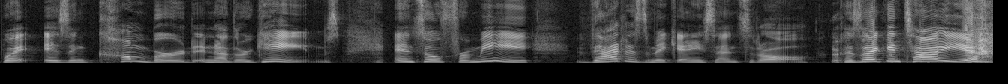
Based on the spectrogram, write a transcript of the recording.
what is encumbered in other games. And so, for me, that doesn't make any sense at all. Because I can tell you,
